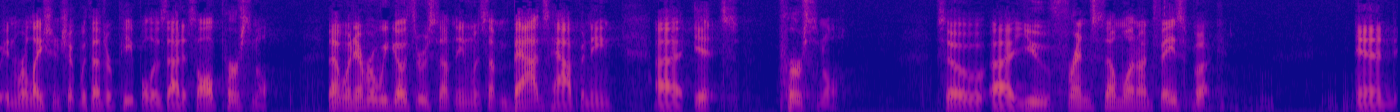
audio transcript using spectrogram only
in relationship with other people is that it's all personal. That whenever we go through something, when something bad's happening, uh, it's personal. So uh, you friend someone on Facebook, and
